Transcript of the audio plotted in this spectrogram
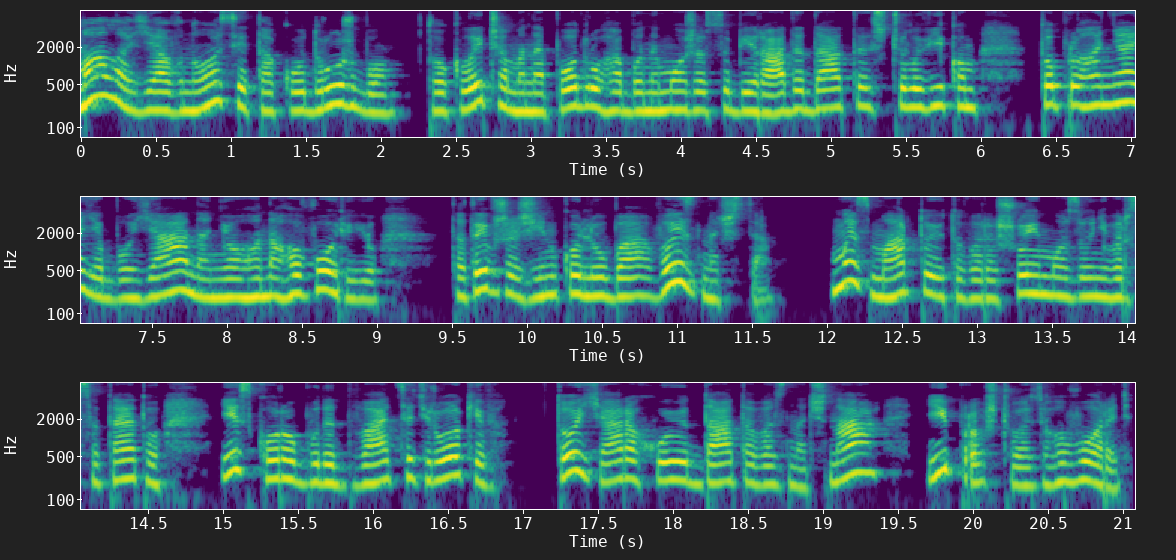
Мала я в носі таку дружбу, то кличе мене подруга, бо не може собі ради дати з чоловіком, то проганяє, бо я на нього наговорюю. Та ти вже, жінко, люба, визначся. Ми з Мартою товаришуємо з університету, і скоро буде 20 років, то я рахую дата визначна і про щось говорить.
